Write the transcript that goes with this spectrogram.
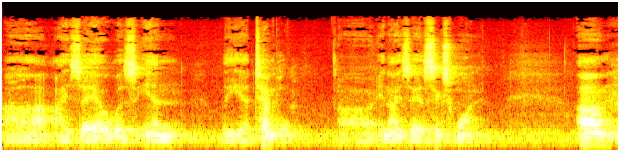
uh, Isaiah was in the uh, temple uh, in Isaiah 6:1. Um,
